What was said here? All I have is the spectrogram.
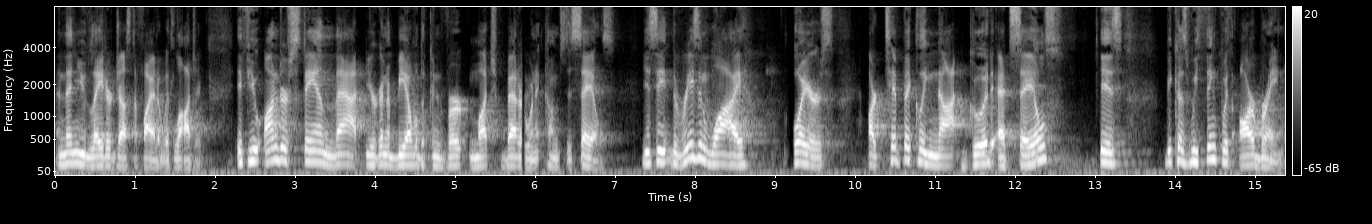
and then you later justified it with logic. If you understand that, you're going to be able to convert much better when it comes to sales. You see, the reason why lawyers are typically not good at sales is because we think with our brain.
